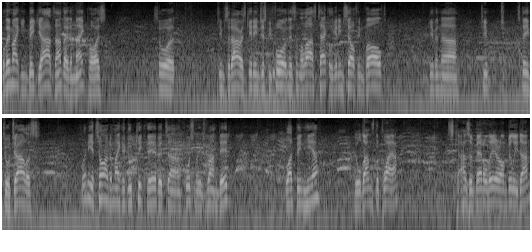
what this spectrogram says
Well, they're making big yards, aren't they, the Magpies? Saw Jim Serdaris get in just before this on the last tackle, get himself involved. Given uh, Jim, Steve Georgalis plenty of time to make a good kick there, but uh, unfortunately it's run dead. Blood bin here. Bill Dunn's the player. Scars of battle there on Billy Dunn.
